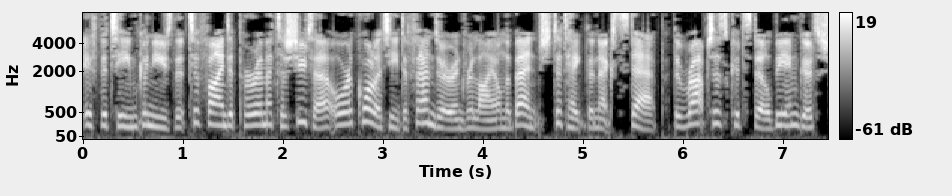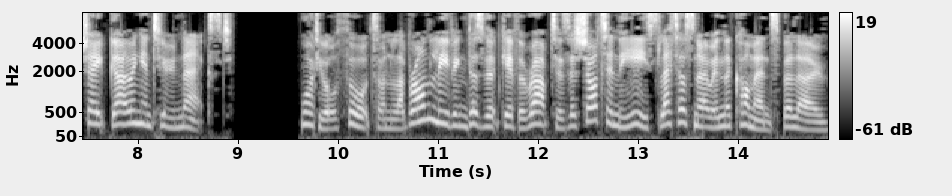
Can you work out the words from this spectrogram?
If the team can use that to find a perimeter shooter or a quality defender and rely on the bench to take the next step, the Raptors could still be in good shape going into next. What your thoughts on LeBron leaving? Does that give the Raptors a shot in the East? Let us know in the comments below.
